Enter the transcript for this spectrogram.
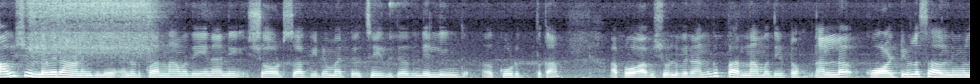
ആവശ്യമുള്ളവരാണെങ്കിൽ എന്നോട് പറഞ്ഞാൽ മതി. ഞാൻ ഷോർട്ട്സ് ആക്കിയിട്ടും മറ്റും ചെയ്തിട്ട് അതിന്റെ ലിങ്ക് കൊടുത്തേക്കാം അപ്പോൾ ആവശ്യമുള്ളവരാണെങ്കിൽ പറഞ്ഞാൽ മതി കേട്ടോ. നല്ല ക്വാളിറ്റിയുള്ള സാധനങ്ങൾ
